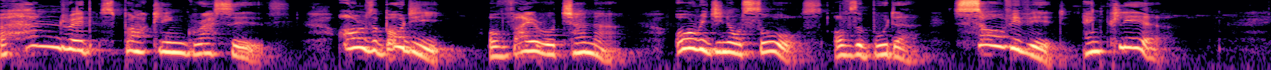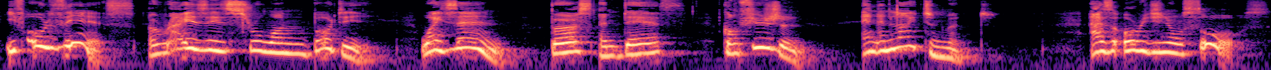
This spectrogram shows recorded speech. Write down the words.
a hundred sparkling grasses, all the body of Vairochana, original source of the Buddha, so vivid and clear. If all this arises through one body, why then birth and death, confusion and enlightenment? As original source,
